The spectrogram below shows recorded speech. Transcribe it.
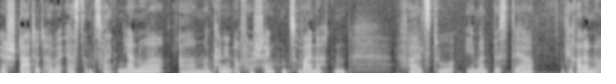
Der startet aber erst am 2. Januar. Ähm, man kann ihn auch verschenken zu Weihnachten, falls du jemand bist, der gerade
